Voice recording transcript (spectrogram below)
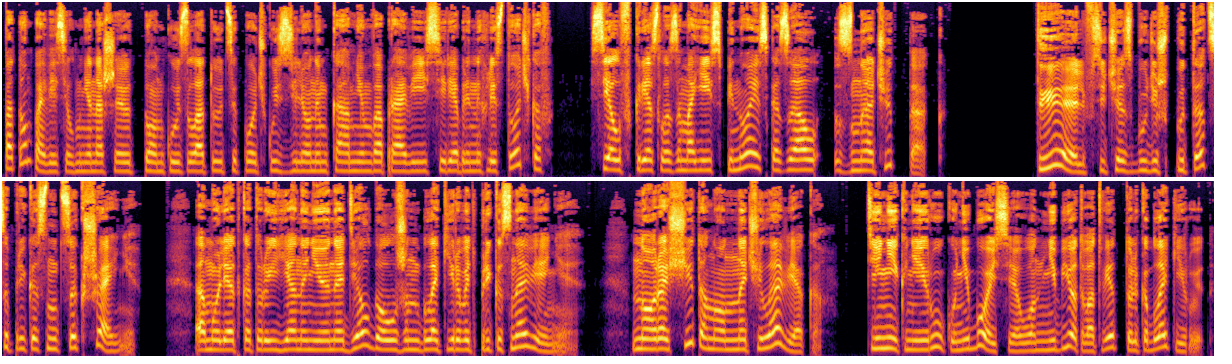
Потом повесил мне на шею тонкую золотую цепочку с зеленым камнем в оправе из серебряных листочков, сел в кресло за моей спиной и сказал «Значит так. Ты, эльф, сейчас будешь пытаться прикоснуться к Шайне. Амулет, который я на нее надел, должен блокировать прикосновение. Но рассчитан он на человека. Тяни к ней руку, не бойся, он не бьет в ответ, только блокирует.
